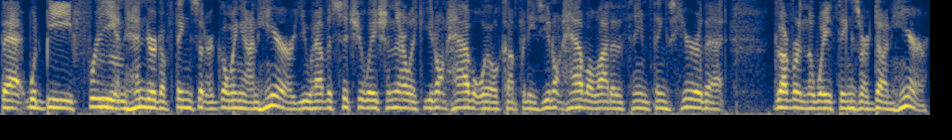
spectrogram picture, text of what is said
that would be free mm-hmm. and hindered of things that are going on here. You have a situation there like you don't have oil companies, you don't have a lot of the same things here that govern the way things are done here.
